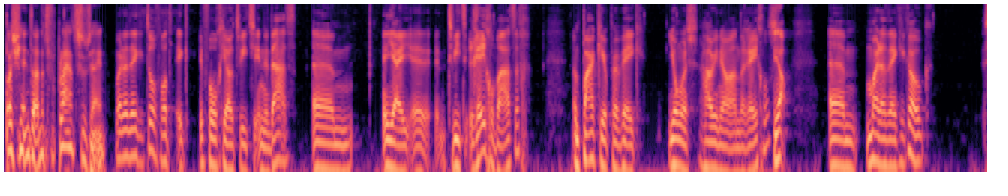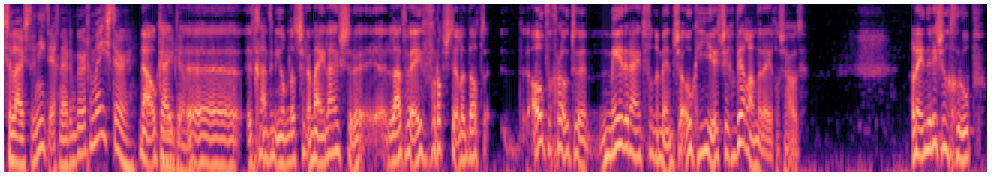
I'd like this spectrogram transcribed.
patiënten aan het verplaatsen zijn. Maar dan denk ik toch, want ik volg jouw tweets inderdaad. Ehm, en jij eh, tweet regelmatig, een paar keer per week. Jongens, hou je nou aan de regels? Ja. Ehm, maar dan denk ik ook, ze luisteren niet echt naar de burgemeester. Nou, kijk, eh, het gaat er niet om dat ze naar mij luisteren. Eh, Laten we even vooropstellen dat de overgrote meerderheid van de mensen, ook hier, zich wel aan de regels houdt. Alleen er is een groep,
